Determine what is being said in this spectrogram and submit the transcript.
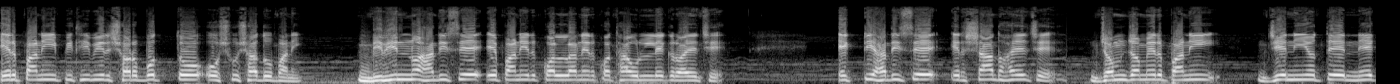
এর পানি পৃথিবীর সর্বোত্ত ও সুস্বাদু পানি। বিভিন্ন হাদিসে এ পানির কল্যাণের কথা উল্লেখ রয়েছে। একটি হাদিসে এরশাদ হয়েছে, জমজমের পানি যে নিয়তে নেক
